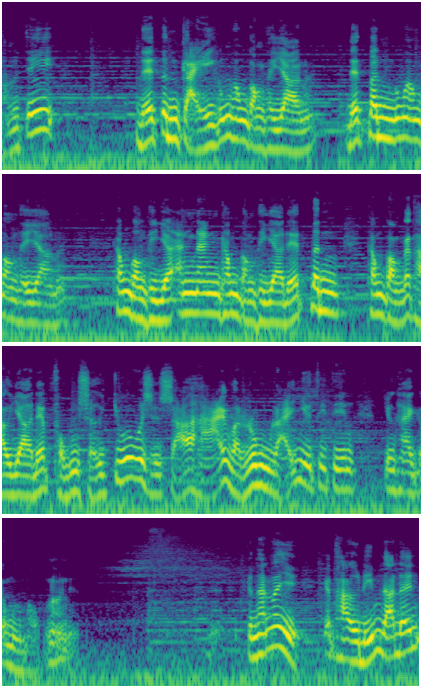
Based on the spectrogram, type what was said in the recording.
Thậm chí để tin cậy cũng không còn thì giờ nữa. Để tin cũng không còn thì giờ nữa. Không còn thì giờ ăn năn không còn thì giờ để tin không còn cái thời giờ để phụng sự Chúa với sự sợ hãi và run rẩy như Thi Thiên chương 2 câu 11 nói nữa. Kinh Thánh nói gì? Cái thời điểm đã đến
